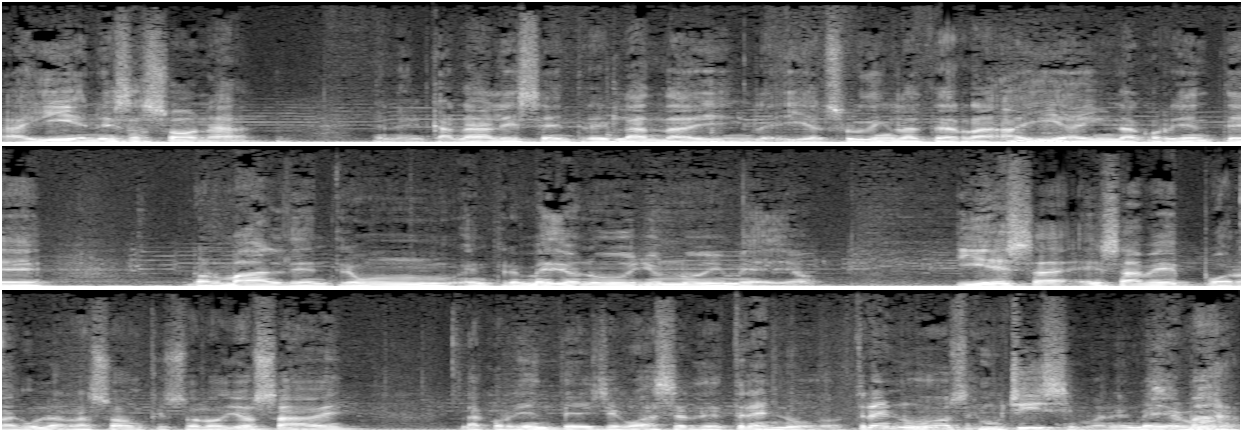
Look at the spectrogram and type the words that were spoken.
Ahí en esa zona, en el canal ese entre Irlanda y, el sur de Inglaterra, ahí hay una corriente normal de entre un entre medio nudo y un nudo y medio. Y esa, esa vez, por alguna razón que solo Dios sabe, la corriente llegó a ser de tres nudos. Tres nudos es muchísimo en el medio Seguro. mar.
